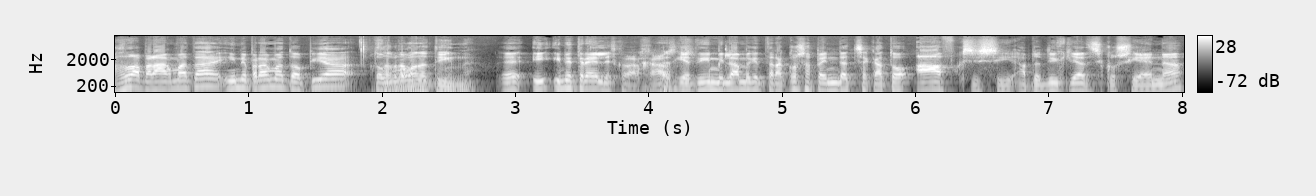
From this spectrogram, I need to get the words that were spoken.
Αυτά τα πράγματα είναι πράγματα τα οποία. Αυτά τα πράγματα τι είναι; Ε, είναι τρέλες καταρχάς, γιατί μιλάμε για 450% αύξηση από το 2021.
